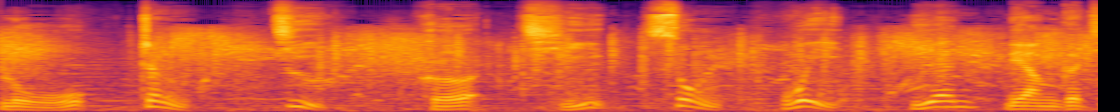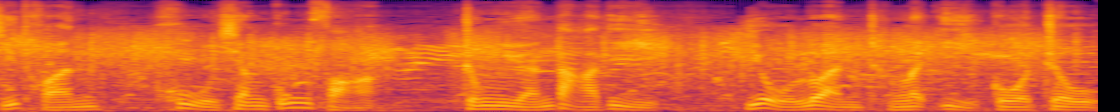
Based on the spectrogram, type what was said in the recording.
鲁、郑、季和齐、宋、魏、燕两个集团互相攻伐，中原大地又乱成了一锅粥。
